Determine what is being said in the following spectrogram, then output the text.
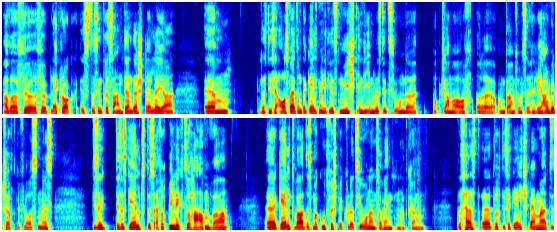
aber für, für BlackRock ist das Interessante an der Stelle ja, ähm, dass diese Ausweitung der Geldmenge, die jetzt nicht in die Investition der Klammer auf oder unter Anführungszeichen Realwirtschaft geflossen ist, diese, dieses Geld, das einfach billig zu haben war, äh, Geld war, das man gut für Spekulationen verwenden hat können. Das heißt, äh, durch diese Geldschwämme, die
